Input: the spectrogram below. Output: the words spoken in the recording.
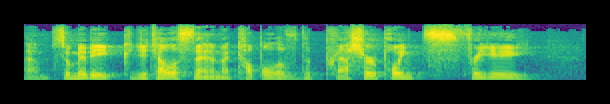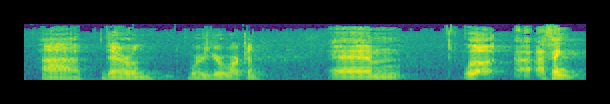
Um, so maybe could you tell us then a couple of the pressure points for you uh, there on where you're working? Um, well, I think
